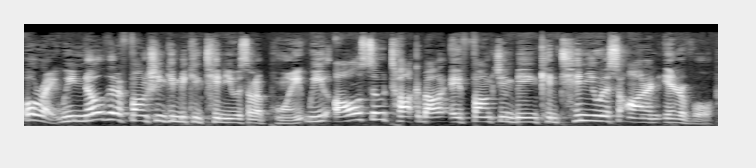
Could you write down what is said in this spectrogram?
All right, we know that a function can be continuous on a point. We also talk about a function being continuous on an interval.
